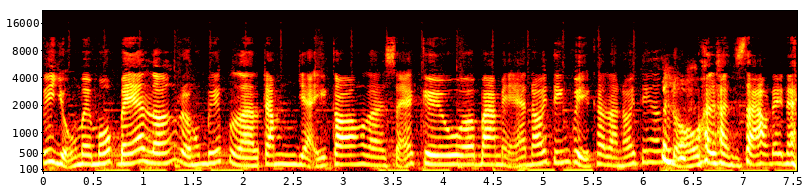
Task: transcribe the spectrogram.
ví dụ mai mốt bé lớn rồi không biết là trăm dạy con là sẽ kêu ờ, ba mẹ nói tiếng việt hay là nói tiếng ấn độ hay là sao đây nè?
